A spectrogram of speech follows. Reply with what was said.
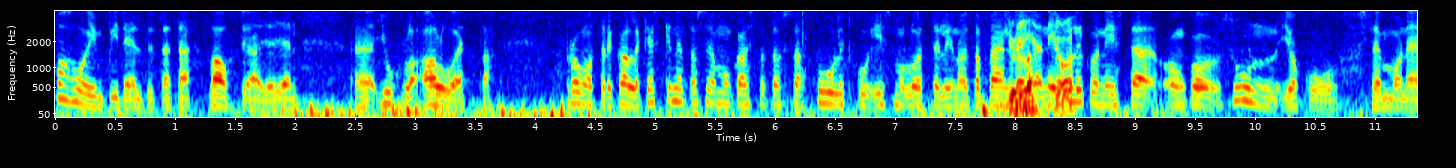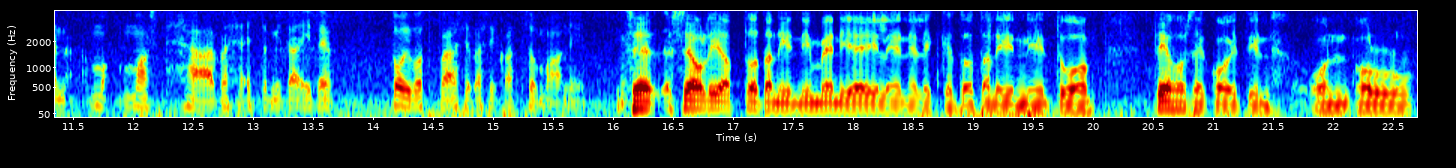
pahoinpidelty tätä vauhtiajojen juhla-aluetta. Promoottori Kalle Keskinen tosiaan mun kanssa tuossa kuulit, kun Ismo luetteli noita bändejä, Kyllä, niin kyllä. oliko niistä, onko sun joku semmoinen must have, että mitä itse toivot pääseväsi katsomaan, niin Se, se oli ja tuota, niin, niin meni eilen, eli tuota, niin, niin tuo tehosekoitin on ollut,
